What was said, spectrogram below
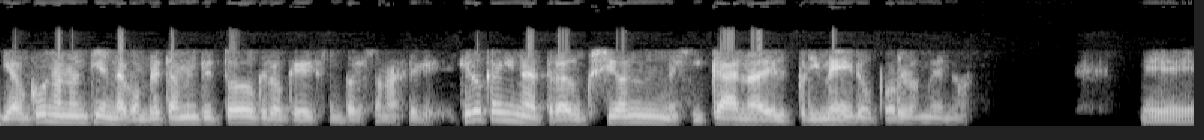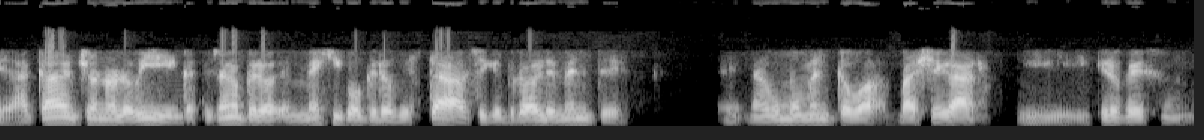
y aunque uno no entienda completamente todo, creo que es un personaje que, creo que hay una traducción mexicana del primero por lo menos, eh, acá yo no lo vi en castellano, pero en México creo que está, así que probablemente en algún momento va, va a llegar y creo que es un,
